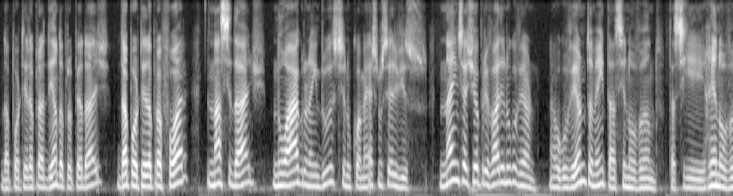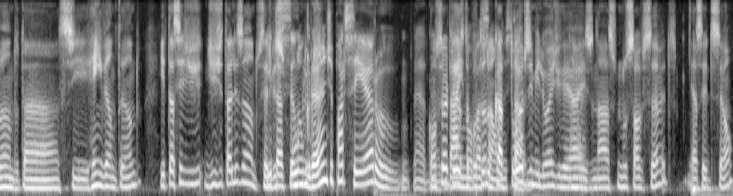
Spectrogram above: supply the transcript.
da porteira para dentro da propriedade, da porteira para fora, na cidade, no agro, na indústria, no comércio, no serviço. Na iniciativa privada e no governo. né? O governo também está se inovando, está se renovando, está se reinventando e está se digi- digitalizando. E Serviços está sendo um públicos- grande parceiro né, com certeza, está botando no 14 estado. milhões de reais É. na, no South Summit, essa edição.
